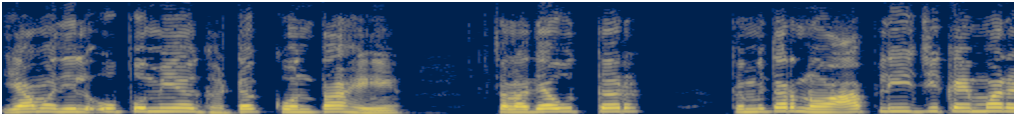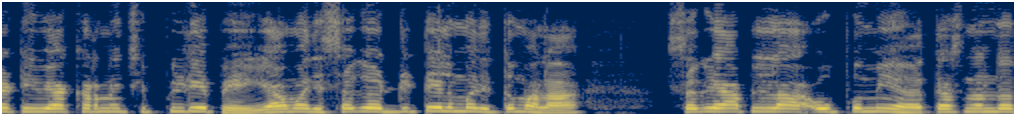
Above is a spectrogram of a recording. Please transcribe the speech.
यामधील उपमेय घटक कोणता आहे? चला द्या उत्तर. तर मित्रांनो आपली जी काही मराठी व्याकरणाची पी डी एफ आहे यामध्ये सगळं डिटेलमध्ये तुम्हाला सगळे आपल्याला उपमेय त्याच्यानंतर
